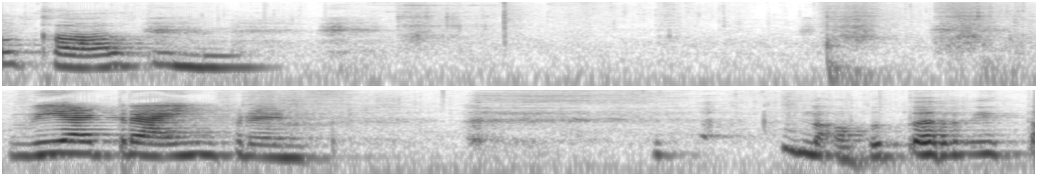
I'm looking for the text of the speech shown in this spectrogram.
కాలుతుంది. వి ఆర్ ట్రయింగ్ ఫ్రెండ్స్ నవ్వుతారు రీత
